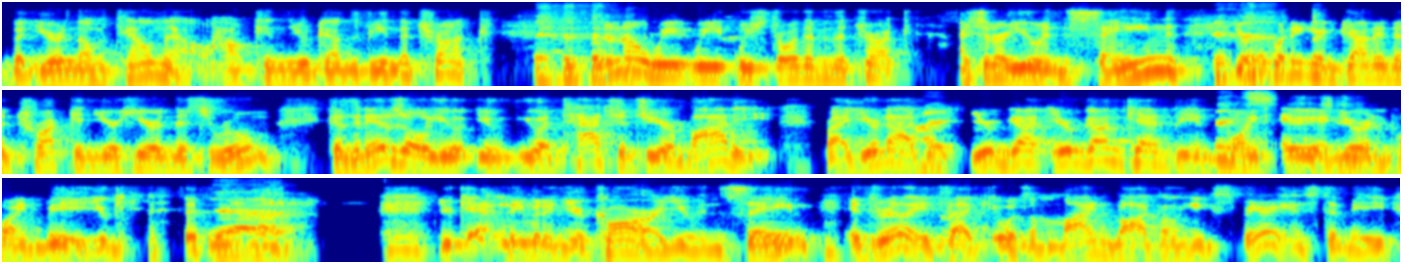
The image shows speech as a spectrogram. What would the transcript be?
but you're in the hotel now. How can your guns be in the truck? no, no, we, we we store them in the truck. I said, are you insane? You're putting a gun in a truck and you're here in this room? Because in Israel, you you you attach it to your body, right? You're not right. your gun. Your gun can't be in Makes point A and you're in point B. You yeah. You can't leave it in your car. Are you insane? It's really, it's like it was a mind-boggling experience to me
